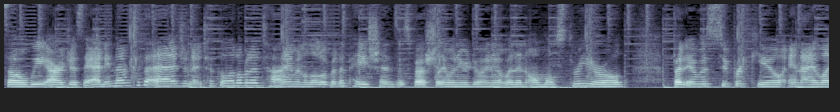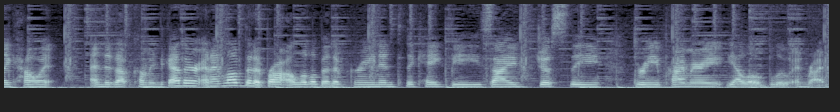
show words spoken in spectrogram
So we are just adding them to the edge and it took a little bit of time and a little bit of patience, especially when you're doing it with an almost three-year-old, but it was super cute and I like how it ended up coming together and I love that it brought a little bit of green into the cake beside just the three primary yellow, blue, and red.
